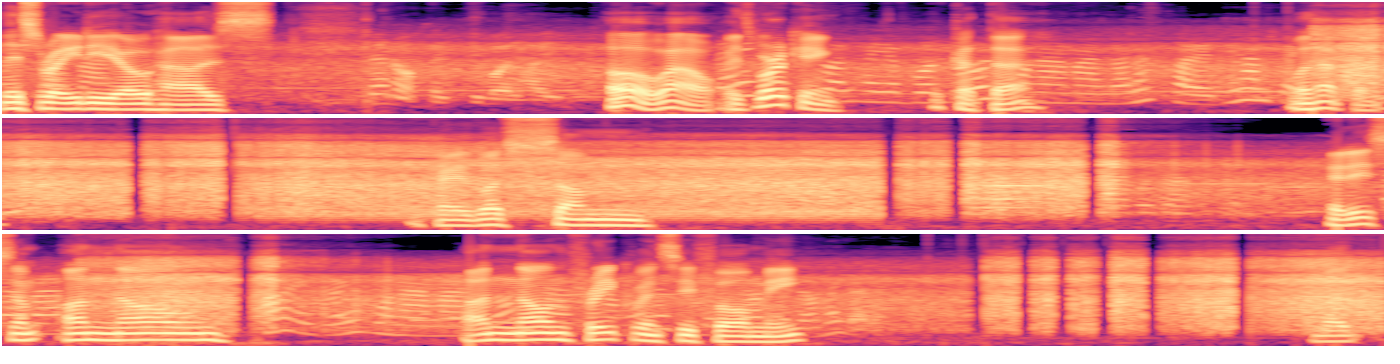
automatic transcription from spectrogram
this radio has. Oh wow, it's working. Look at that. What happened? Okay, it was some It is some unknown, unknown frequency for me. But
